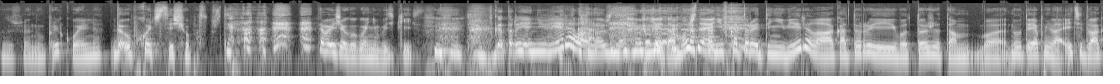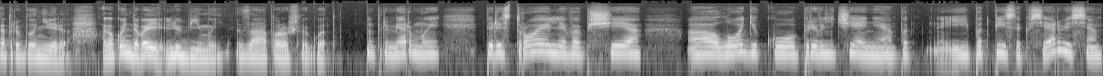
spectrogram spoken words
Слушай, ну прикольно. Да, хочется еще послушать. Давай еще какой-нибудь кейс. В который я не верила, нужно? Нет, а можно не в который ты не верила, а который вот тоже там, ну, то я поняла, эти два, которые было не верила. А какой-нибудь давай любимый за прошлый год. Например, мы перестроили вообще а, логику привлечения и подписок в сервисе.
